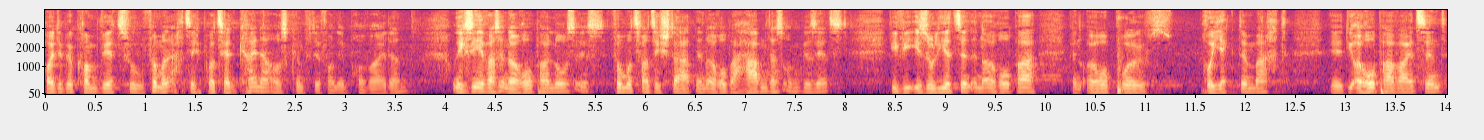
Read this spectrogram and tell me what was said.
Heute bekommen wir zu 85 Prozent keine Auskünfte von den Providern. Und ich sehe, was in Europa los ist. 25 Staaten in Europa haben das umgesetzt. Wie wir isoliert sind in Europa, wenn Europol Projekte macht, äh, die europaweit sind.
